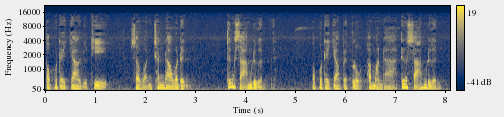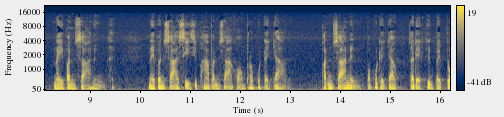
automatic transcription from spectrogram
พระพุทธเจ้าอยู่ที่สวรรค์ชั้นดาวดึงถึงสามเดือน พระพุทธเจ้าไปโปรดพระมารดาถึงสามเดือนในพรรษาหนึ่งในพรรษาสี่สิบห้าพรรษาของพระพุทธเจ้าพรรษาหนึ่งพระพุทธเจ้าเสด็จขึ้นไปโปร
